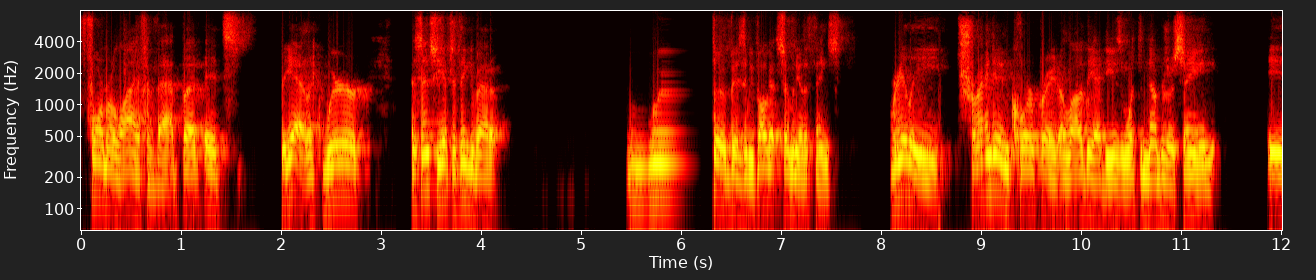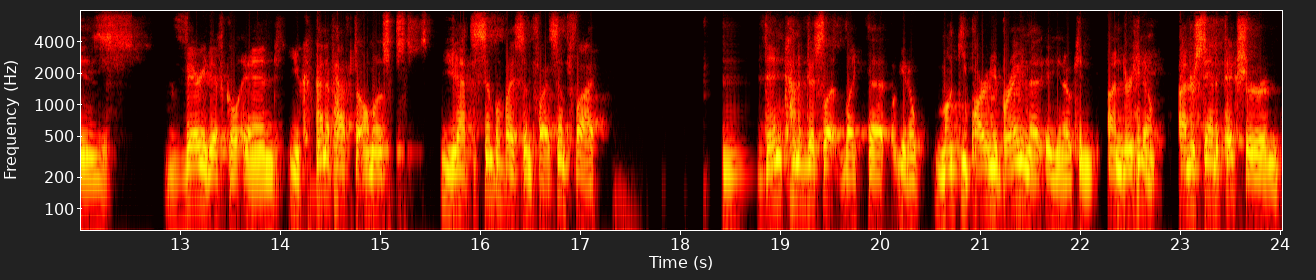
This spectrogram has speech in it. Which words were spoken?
former life of that but it's but yeah like we're essentially you have to think about it. We're so busy we've all got so many other things. Really trying to incorporate a lot of the ideas and what the numbers are saying is very difficult and you kind of have to almost you have to simplify simplify simplify and then kind of just let like that you know monkey part of your brain that you know can under you know understand a picture and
